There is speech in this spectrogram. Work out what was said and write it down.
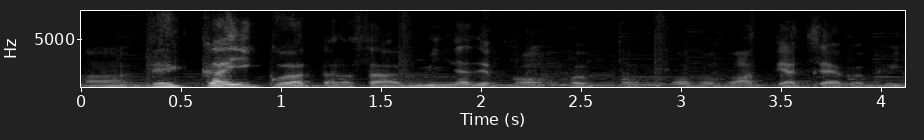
あでっかい1個だったらさみんなでボンボンボンボンボンボンってやっちゃえばみ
